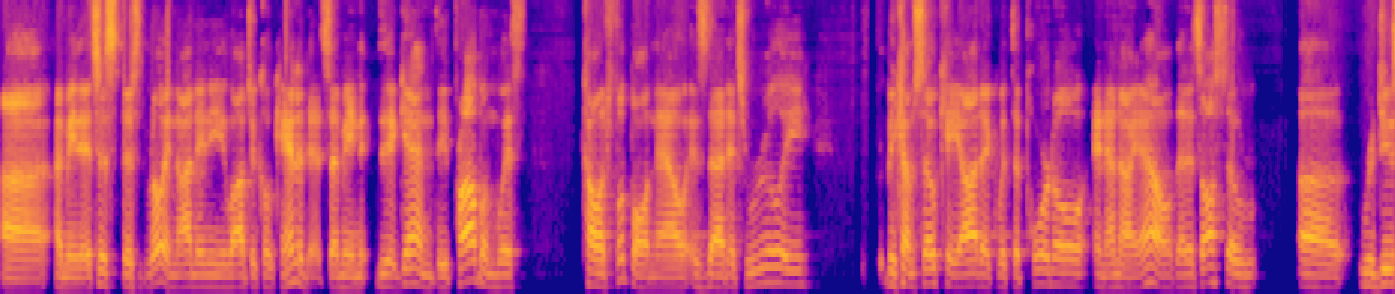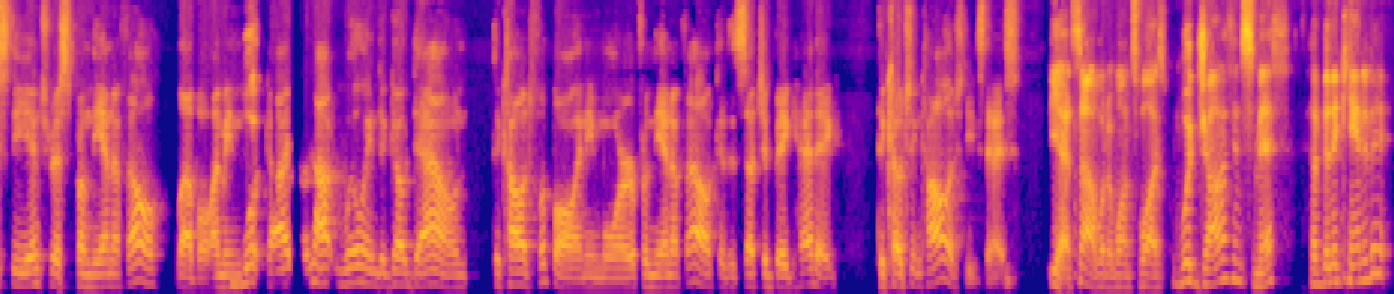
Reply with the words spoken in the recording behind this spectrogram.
uh, I mean, it's just there's really not any logical candidates. I mean, the, again, the problem with college football now is that it's really become so chaotic with the portal and NIL that it's also uh, reduced the interest from the NFL level. I mean, what? guys are not willing to go down to college football anymore from the NFL because it's such a big headache to coach in college these days. Yeah, it's not what it once was. Would Jonathan Smith have been a candidate?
